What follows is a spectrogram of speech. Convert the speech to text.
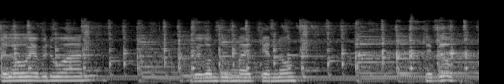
Hello everyone. Welcome to my channel. Let's go.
